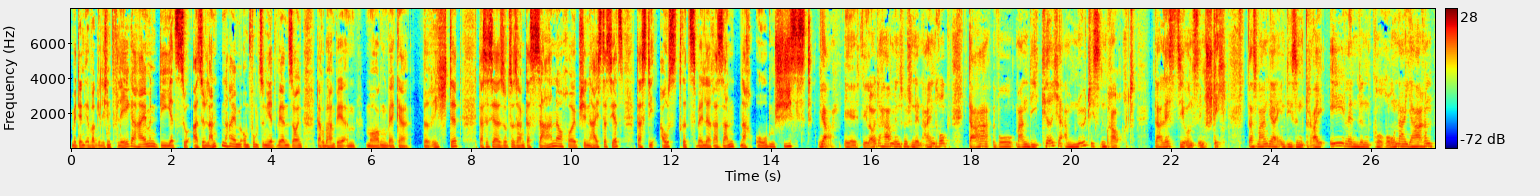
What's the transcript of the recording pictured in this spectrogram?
mit den evangelischen Pflegeheimen, die jetzt zu Asylantenheimen umfunktioniert werden sollen. Darüber haben wir im Morgenwecker berichtet. Das ist ja sozusagen das Sahnehäubchen. Heißt das jetzt, dass die Austrittswelle rasant nach oben schießt? Ja, äh, die Leute haben inzwischen den Eindruck, da wo man die Kirche am nötigsten braucht, da lässt sie uns im Stich. Das waren ja in diesen drei elenden Corona-Jahren,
